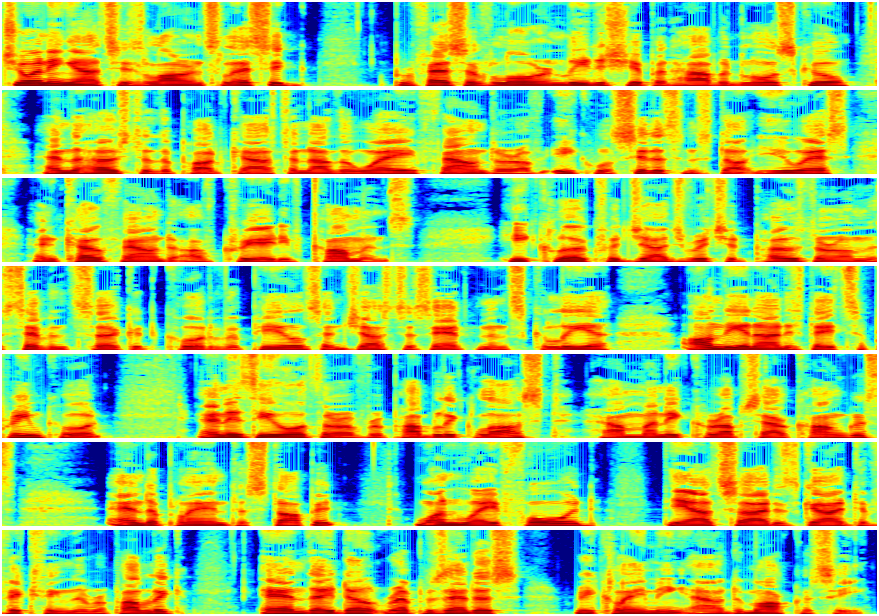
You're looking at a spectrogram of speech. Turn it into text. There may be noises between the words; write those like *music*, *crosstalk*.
Joining us is Lawrence Lessig, professor of law and leadership at Harvard Law School, and the host of the podcast Another Way, founder of EqualCitizens.us, and co founder of Creative Commons. He clerked for Judge Richard Posner on the Seventh Circuit Court of Appeals and Justice Antonin Scalia on the United States Supreme Court, and is the author of Republic Lost How Money Corrupts Our Congress and a Plan to Stop It, One Way Forward, The Outsider's Guide to Fixing the Republic, and They Don't Represent Us, Reclaiming Our Democracy.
